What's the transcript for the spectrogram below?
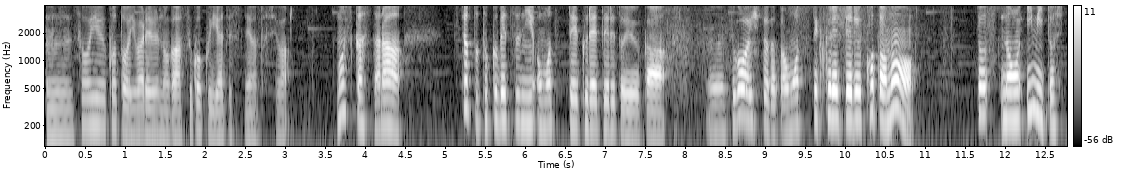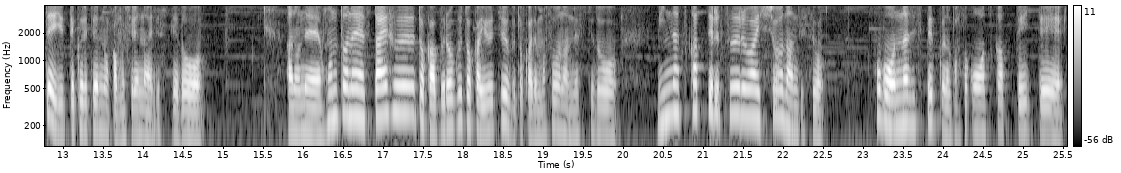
うんそういうことを言われるのがすごく嫌ですね私は。もしかしたらちょっと特別に思ってくれてるというかうんすごい人だと思ってくれてることのとの意味として言ってくれてるのかもしれないですけどあのねほんとねスタイフとかブログとか YouTube とかでもそうなんですけどみんな使ってるツールは一緒なんですよ。ほぼ同じスペックのパソコンを使っていて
